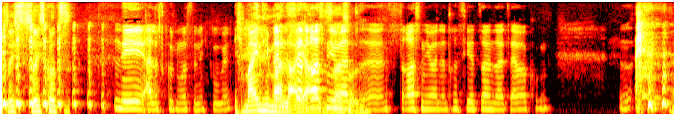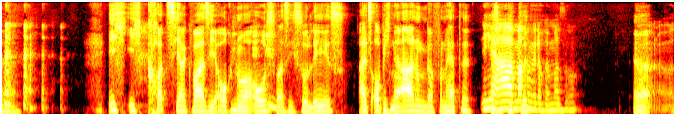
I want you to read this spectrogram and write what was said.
Soll ich es kurz Nee, alles gut, musst du nicht googeln. Ich meine Himalaya. Wenn es draußen, also, jemand, also, äh, draußen jemand interessiert, sollen sie halt selber gucken. Ja. Ich, ich kotze ja quasi auch nur aus, was ich so lese, als ob ich eine Ahnung davon hätte. Ja, also machen wir doch immer so. Ja.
